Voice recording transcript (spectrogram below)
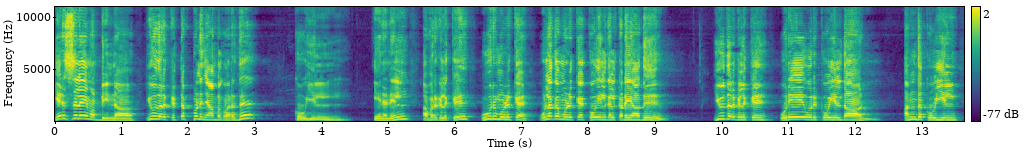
எருசலேம் அப்படின்னா யூதருக்கு டப்புன்னு ஞாபகம் வருது கோயில். ஏனெனில் அவர்களுக்கு ஊர் முழுக்க உலகம் முழுக்க கோயில்கள் கிடையாது. யூதர்களுக்கு ஒரே ஒரு கோயில் தான் அந்த கோயில்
